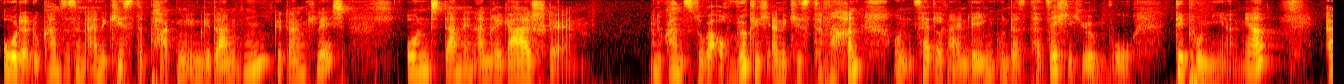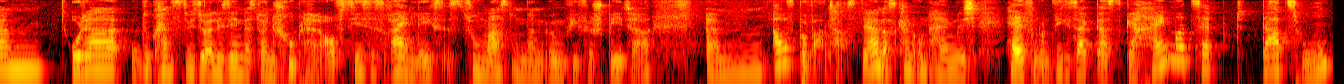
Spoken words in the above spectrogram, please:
Oder du kannst es in eine Kiste packen in Gedanken, gedanklich, und dann in ein Regal stellen. Du kannst sogar auch wirklich eine Kiste machen und einen Zettel reinlegen und das tatsächlich irgendwo deponieren, ja. Ähm, oder du kannst visualisieren, dass du eine Schublade aufziehst, es reinlegst, es zumachst und dann irgendwie für später ähm, aufbewahrt hast. Ja, das kann unheimlich helfen. Und wie gesagt, das Geheimrezept dazu,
